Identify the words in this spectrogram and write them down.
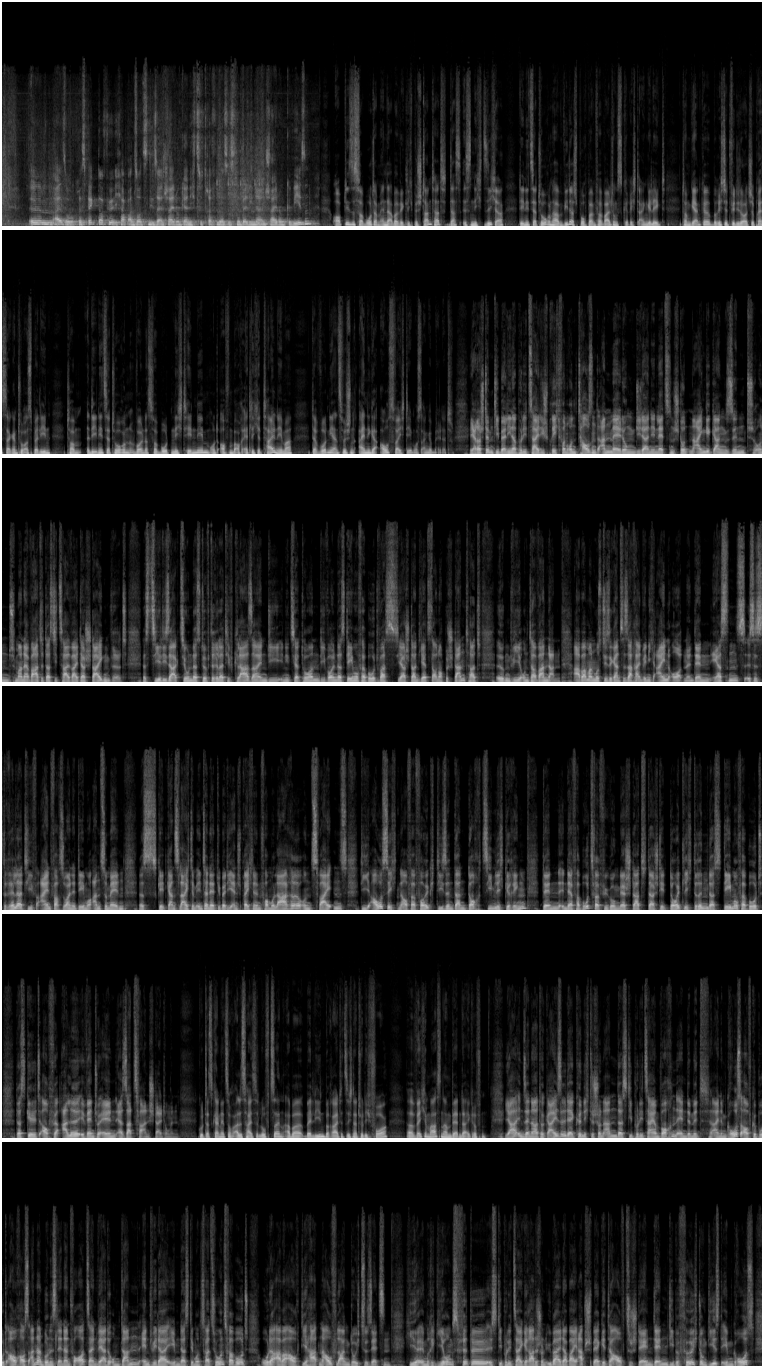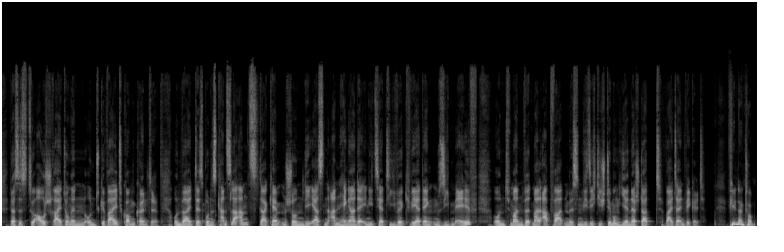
Ähm, also Respekt dafür. Ich habe ansonsten diese Entscheidung ja nicht zu treffen. Das ist eine Berliner Entscheidung gewesen. Ob dieses Verbot am Ende aber wirklich Bestand hat, das ist nicht sicher. Die Initiatoren haben Widerspruch beim Verwaltungsgericht eingelegt. Tom Gernke berichtet für die Deutsche Presseagentur aus Berlin. Tom, die Initiatoren wollen das Verbot nicht hinnehmen und offenbar auch etliche Teilnehmer. Da wurden ja inzwischen einige Ausweichdemos angemeldet. Ja, das stimmt. Die Berliner Polizei, die spricht von rund 1000 Anmeldungen, die da in den letzten Stunden eingegangen sind und man erwartet, dass die Zahl weiter steigen wird. Das Ziel dieser Aktion, das dürfte relativ klar sein. Die Initiatoren die wollen das Demoverbot, was ja Stand jetzt auch noch Bestand hat, irgendwie unterwandern. Aber man muss diese ganze Sache ein wenig einordnen, denn erstens ist es relativ einfach, so eine Demo anzumelden. Das geht ganz leicht im Internet über die entsprechenden Formulare und zweitens, die Aussichten auf Erfolg, die sind dann doch ziemlich gering, denn in der Verbotsverfügung der Stadt, da steht deutlich drin, das Demoverbot, das gilt auch für alle eventuellen Ersatzveranstaltungen. Gut, das kann jetzt auch alles heiße Luft sein, aber Berlin bereitet sich natürlich vor. Äh, welche Maßnahmen werden da ergriffen? Ja, in Senator Geisel, der kündigte schon an, dass die Polizei am Wochenende mit einem Großaufgebot auch aus anderen Bundesländern vor Ort sein werde, um dann entweder eben das Demonstrationsverbot oder aber auch die harten Auflagen durchzusetzen. Hier im Regierungsviertel ist die Polizei gerade schon überall dabei, Absperrgitter aufzustellen, denn die Befürchtung, die ist eben groß, dass es zu Ausschreitungen und Gewalt kommen könnte. Unweit des Bundeskanzleramts, da campen schon die ersten Anhänger der Initiative Querdenken 711 und man wird mal abwarten müssen, wie sich die Stimmung hier in der Stadt weiterentwickelt. Vielen Dank, Tom.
